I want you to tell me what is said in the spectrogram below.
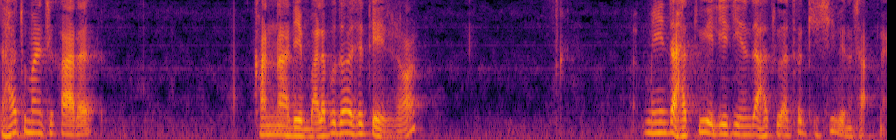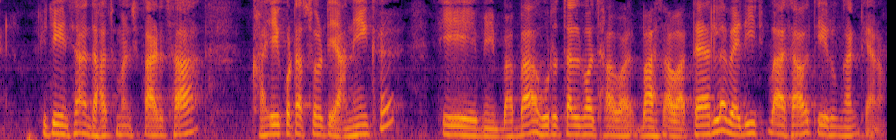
ධාතු මනසිකාර කන්නාඩියේ බලපු දවසේ තේරෙනවා මේ ධාතු එළියේ තියෙන ධාතු අතර කිසි වෙනසක් නැහැ. ඒ නිසා ධාතු මනසිකාර සහ කයේ කොටස් වලට අනේක ඒ මේ බබා හුරතල් භාෂාව අතහැරලා වැඩි භාෂාව තේරුම් ගන්නට යනවා.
